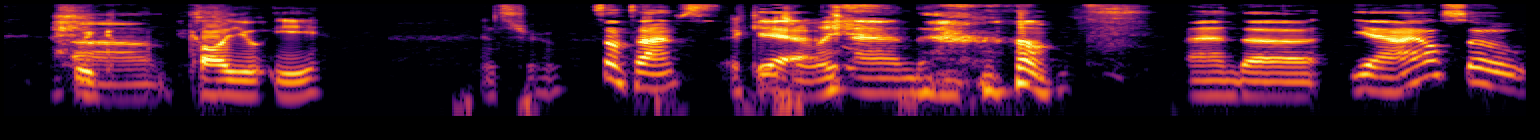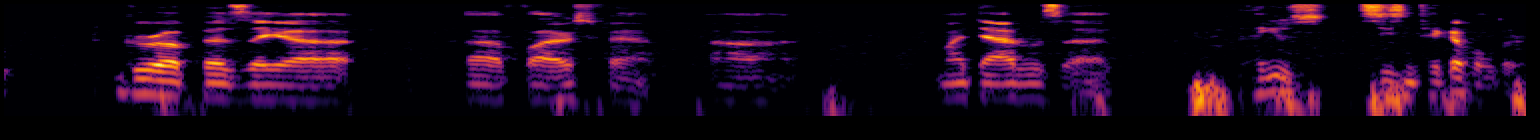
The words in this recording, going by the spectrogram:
We- Um, Call you E. that's true. sometimes, Occasionally. yeah, and um, and uh, yeah, I also grew up as a uh, uh, Flyers fan. Uh, my dad was a, I think he was season ticket holder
